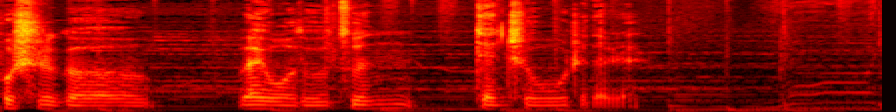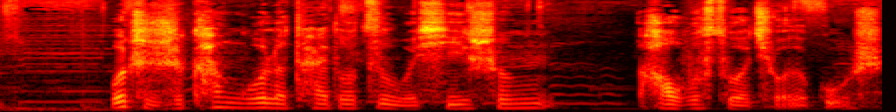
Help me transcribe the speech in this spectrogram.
不是个唯我独尊、坚持物质的人，我只是看过了太多自我牺牲、毫无所求的故事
